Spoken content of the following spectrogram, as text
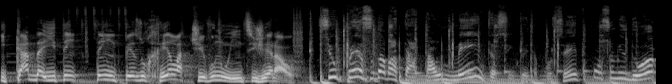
e cada item tem um peso relativo no índice geral. Se o preço da batata aumenta 50%, o consumidor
